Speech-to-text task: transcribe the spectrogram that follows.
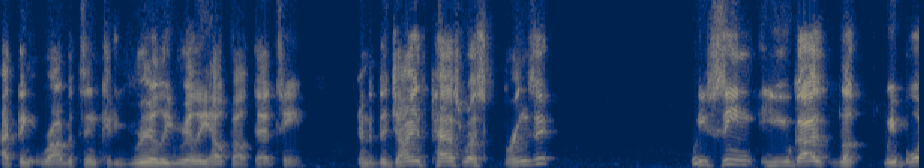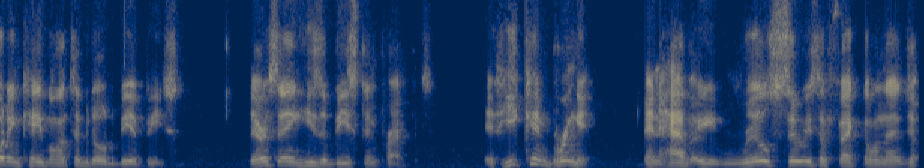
I think Robinson could really, really help out that team. And if the Giants pass rush brings it, we've seen you guys look. We brought in Kayvon Thibodeaux to be a beast. They're saying he's a beast in practice. If he can bring it and have a real serious effect on that,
